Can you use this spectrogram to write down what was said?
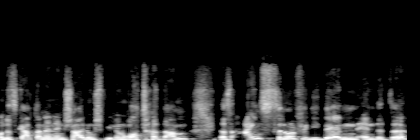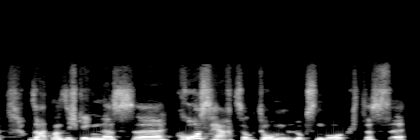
und es gab dann ein Entscheidungsspiel in Rotterdam, das 1 zu 0 für die Dänen endete. Und so hat man sich gegen das äh, Großherzogtum Luxemburg, das äh,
